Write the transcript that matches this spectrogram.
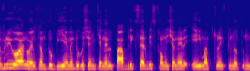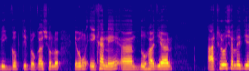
everyone welcome to BM education channel public service কমিশনের এইমাত্র একটি নতুন বিজ্ঞপ্তি প্রকাশ হলো এবং এখানে দু হাজার আঠেরো সালে যে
